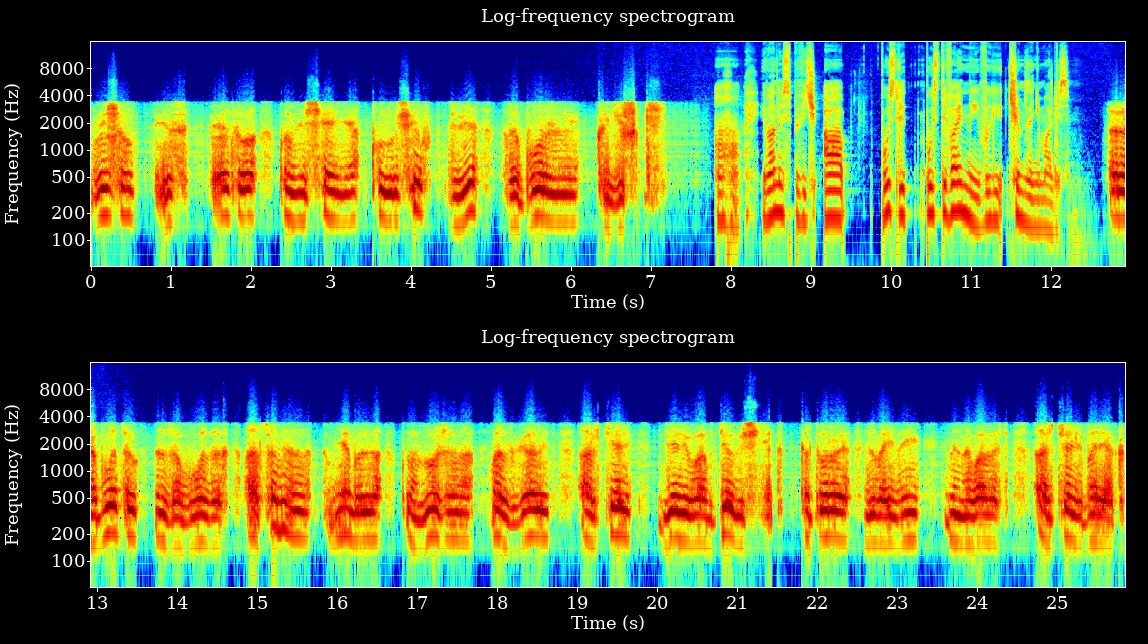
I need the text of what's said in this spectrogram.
вышел из этого помещения, получив две заборные книжки. Ага. Иван Осипович, а после, после войны вы чем занимались? Работал на заводах. Особенно мне было предложено возглавить артель деревообделочник, которая до войны именовалась артель моряк,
